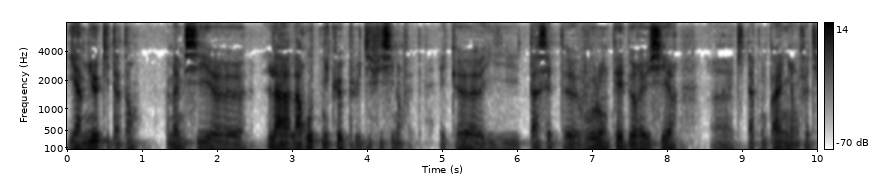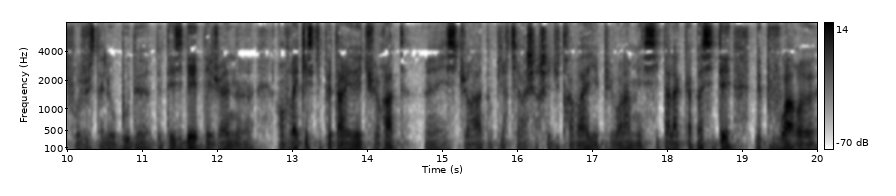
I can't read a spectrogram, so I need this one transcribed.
il y a mieux qui t'attend, même si euh, la, route n'est que plus difficile en fait, et que euh, tu as cette volonté de réussir euh, qui t'accompagne. En fait, il faut juste aller au bout de, tes idées. T'es jeune. Euh, en vrai, qu'est-ce qui peut t'arriver? Tu rates. Et si tu rates, au pire, tu iras chercher du travail. Et puis voilà. Mais si tu as la capacité de pouvoir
